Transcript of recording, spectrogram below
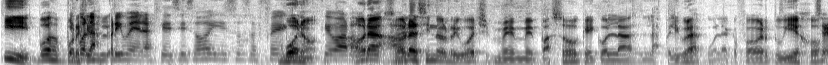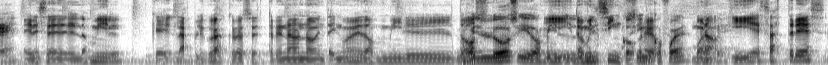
Y vos, por tipo ejemplo... las primeras que decís, ay, esos efectos, Bueno, qué bárbaro". ahora, Sí. ahora haciendo el rewatch me, me pasó que con las, las películas como la que fue a ver tu viejo, Sí. en ese del 2000, que las películas creo que se estrenaron 99, 2002, 2002 y 2000 y 2005 creo. ¿Cinco fue? Bueno, y esas tres,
